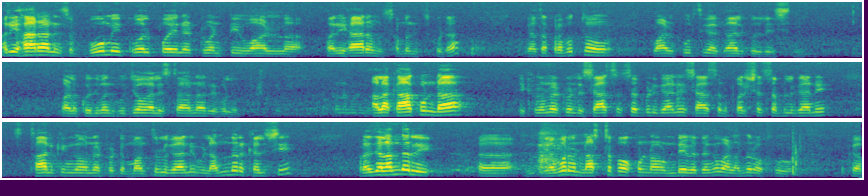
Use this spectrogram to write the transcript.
పరిహారాన్ని భూమి కోల్పోయినటువంటి వాళ్ళ పరిహారం సంబంధించి కూడా గత ప్రభుత్వం వాళ్ళు పూర్తిగా గాలి కుదిలేసింది. వాళ్ళు కొద్దిమందికి ఉద్యోగాలు ఇస్తా అన్నారు ఇవ్వలేదు. అలా కాకుండా ఇక్కడ ఉన్నటువంటి శాసనసభ్యులు కానీ శాసన పరిషత్ సభ్యులు కానీ స్థానికంగా ఉన్నటువంటి మంత్రులు కానీ వీళ్ళందరూ కలిసి ప్రజలందరి ఎవరు నష్టపోకుండా ఉండే విధంగా వాళ్ళందరూ ఒక ఒక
